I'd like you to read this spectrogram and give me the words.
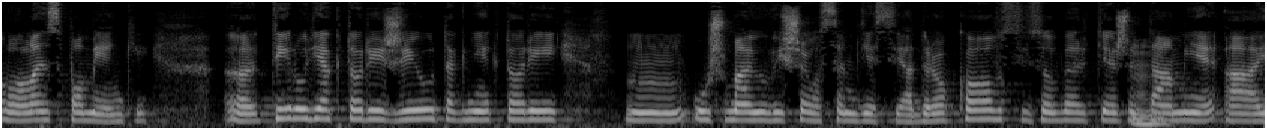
len spomienky. E, tí ľudia, ktorí žijú, tak niektorí um, už majú vyše 80 rokov. Si zoberte, že mm. tam je aj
